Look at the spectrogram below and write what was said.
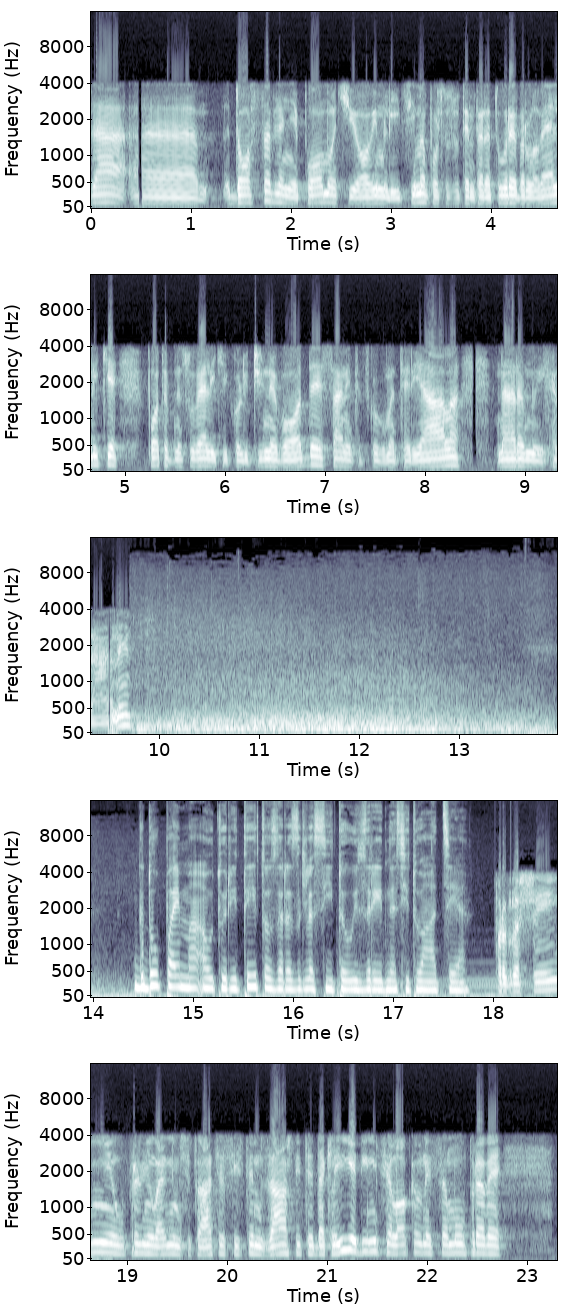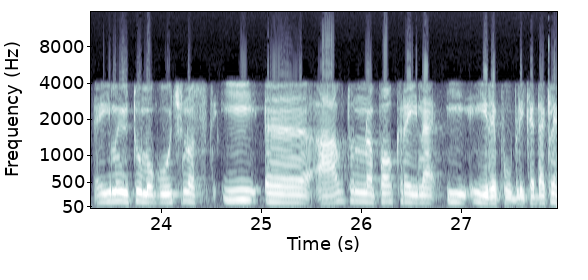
za e, dostavljanje pomoći ovim licima, pošto su temperature vrlo velike, potrebne su velike količine vode, sanitetskog materijala, naravno i hrane. Kdo pa ima avtoriteto za razglasitev izredne situacije? Proglašenje upravljanja u vanrednim situacijama, sistem zaštite, dakle i jedinice lokalne samouprave e, imaju tu mogućnost i e, autonomna pokrajina i, i republika. Dakle,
